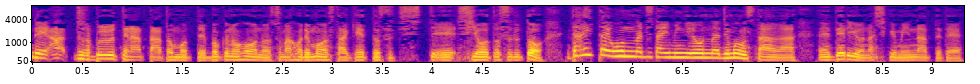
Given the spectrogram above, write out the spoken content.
で、あ、ちょっとブーってなったと思って、僕の方のスマホでモンスターゲットして、しようとすると、大体同じタイミングで同じモンスターが出るような仕組みになってて、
